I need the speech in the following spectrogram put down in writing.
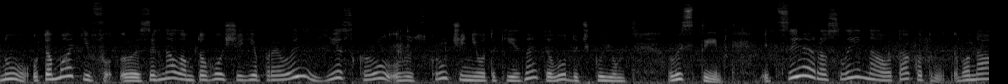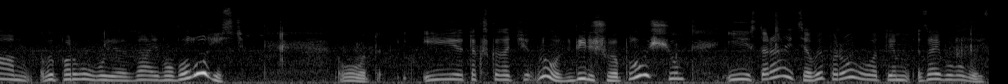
Ну, у томатів е, сигналом того, що є прилив, є скру, скручені отакі, знаєте, лодочкою листи. І це рослина, отак от, вона випаровує зайву вологість. От, і, так сказати, ну, збільшує площу і старається випаровувати зайву вологість.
